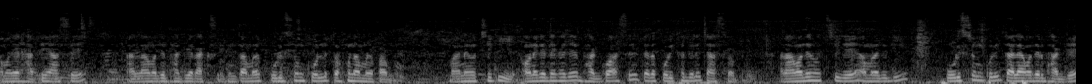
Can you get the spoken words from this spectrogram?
আমাদের হাতে আছে আল্লাহ আমাদের ভাগে রাখছে। কিন্তু আমরা পরিশ্রম করলে তখন আমরা পাবো। মানে হচ্ছে কি, অনেকে দেখা যায় ভাগ্য আছে, তারা পরীক্ষা দিলে চান্স পাবে। আর আমাদের হচ্ছে যে আমরা যদি পরিশ্রম করি, তাহলে আমাদের ভাগ্যে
